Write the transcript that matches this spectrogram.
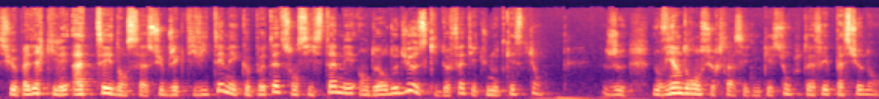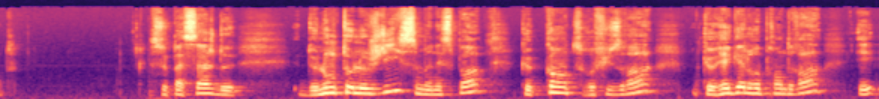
ce qui ne veut pas dire qu'il est athée dans sa subjectivité, mais que peut-être son système est en dehors de Dieu, ce qui de fait est une autre question. nous reviendrons sur cela, c'est une question tout à fait passionnante. Ce passage de, l'ontologisme, n'est-ce pas, que Kant refusera, que Hegel reprendra, et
